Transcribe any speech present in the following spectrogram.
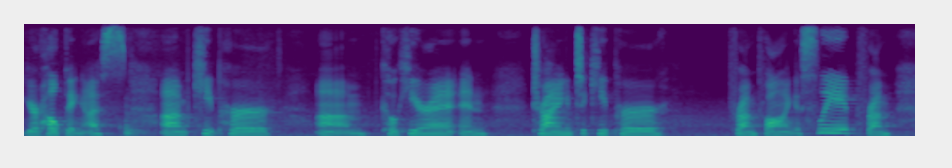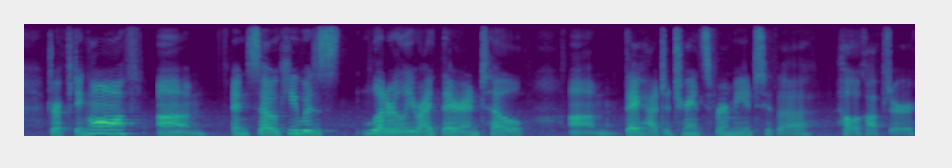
you're helping us um, keep her um, coherent and trying to keep her from falling asleep, from drifting off. Um, and so he was literally right there until um, they had to transfer me to the helicopter.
